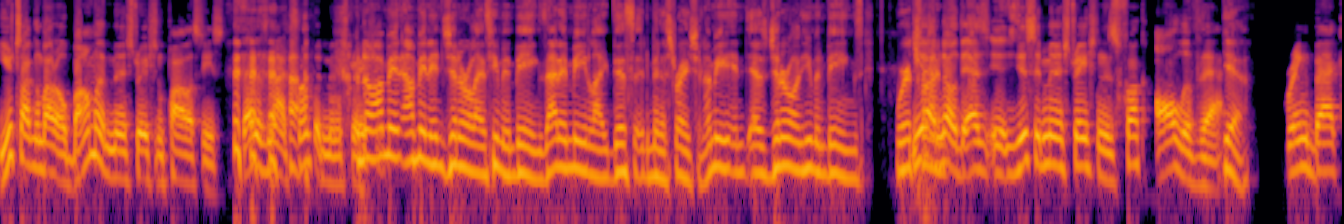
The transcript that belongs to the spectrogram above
You're talking about Obama administration policies. That is not Trump administration. No, I mean, I mean in general as human beings. I didn't mean like this administration. I mean in, as general human beings, we're yeah, trying. no. As, this administration is fuck all of that. Yeah, Bring back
